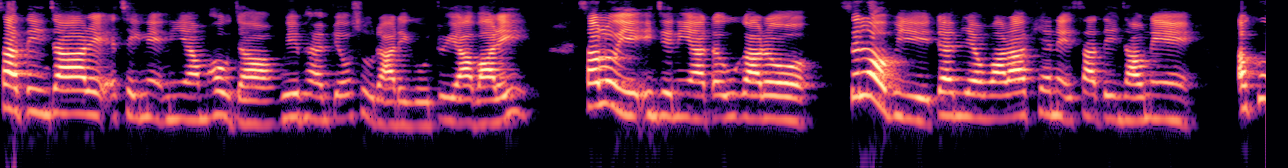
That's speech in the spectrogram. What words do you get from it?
စာတင်ကြားရတဲ့အချိန်နဲ့နေရာမဟုတ်ကြောင်းဝေဖန်ပြောဆိုတာတွေကိုတွေ့ရပါတယ်။ဆောက်လုပ်ရေးအင်ဂျင်နီယာတဦးကတော့စစ်လော်ဘီတံပြန်ဝါရဖြန့်တဲ့စာတင်ကြောင်းနဲ့ အခု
